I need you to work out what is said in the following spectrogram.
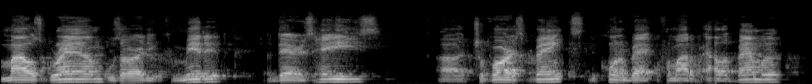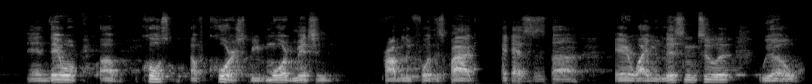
Myles Graham, who's already committed, Darius Hayes, uh, Travaris Banks, the cornerback from out of Alabama, and there will, of course, of course, be more mentioned probably for this podcast uh, air while you listening to it. We'll,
